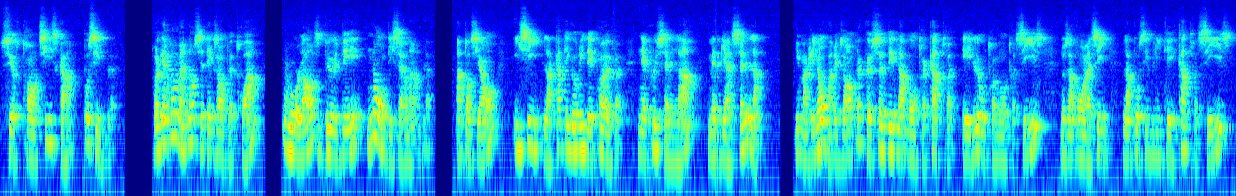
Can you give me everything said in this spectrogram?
sur 36 cas possibles. Regardons maintenant cet exemple 3 où on lance 2 dés non discernables. Attention, ici la catégorie d'épreuve n'est plus celle-là, mais bien celle-là. Imaginons par exemple que ce dé-là montre 4 et l'autre montre 6. Nous avons ainsi la possibilité 4, 6.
